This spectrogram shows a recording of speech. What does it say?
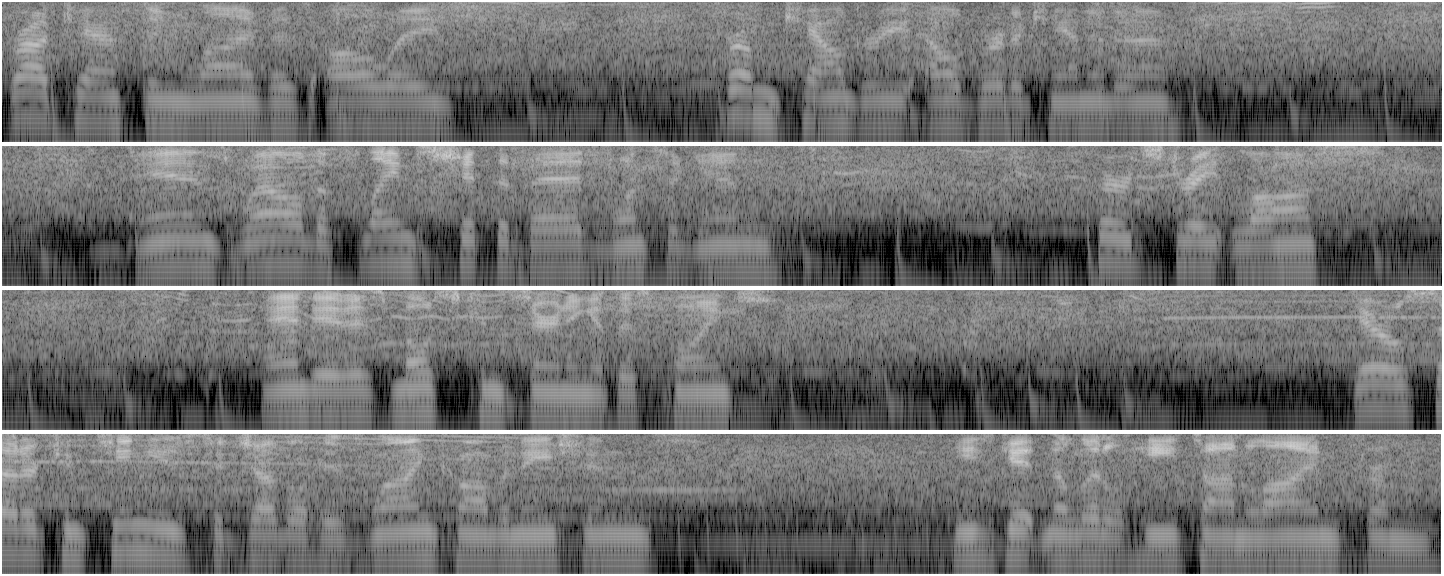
Broadcasting live as always from Calgary, Alberta, Canada. And, well, the Flames shit the bed once again. Third straight loss. And it is most concerning at this point. Daryl Sutter continues to juggle his line combinations. He's getting a little heat online from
